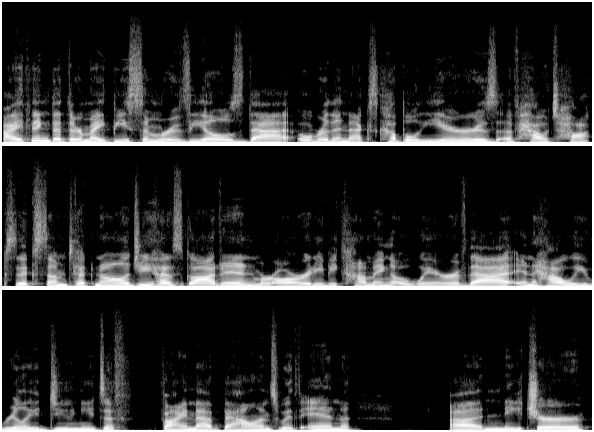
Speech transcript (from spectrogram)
I think that there might be some reveals that over the next couple years of how toxic some technology has gotten. And we're already becoming aware of that and how we really do need to find that balance within uh, nature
